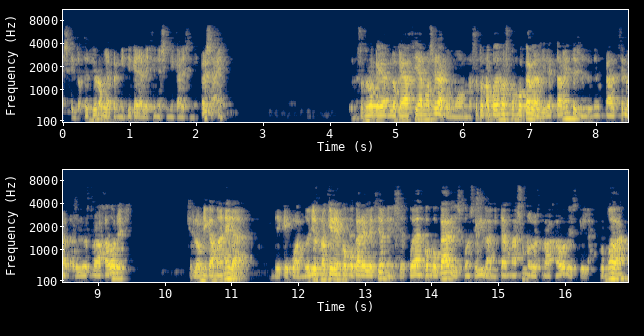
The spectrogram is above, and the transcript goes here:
Es que entonces yo no voy a permitir que haya elecciones sindicales en mi empresa, ¿eh? Nosotros lo que, lo que hacíamos era, como nosotros no podemos convocarlas directamente, sino que tenemos que hacerlas a través de los trabajadores, que es la única manera de que cuando ellos no quieren convocar elecciones se puedan convocar y es conseguir la mitad más uno de los trabajadores que las promuevan,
